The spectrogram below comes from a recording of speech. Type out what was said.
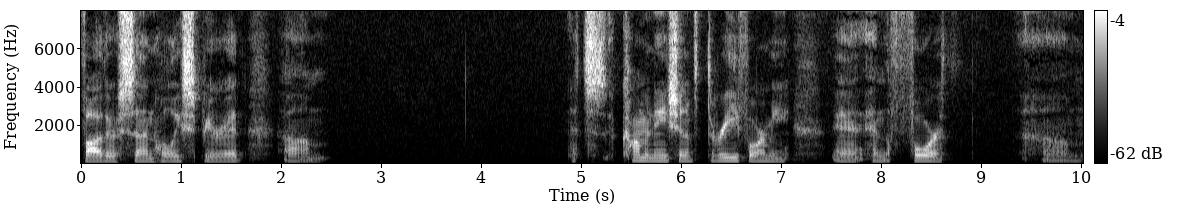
Father, Son, Holy Spirit. Um, it's a combination of three for me, and, and the fourth um,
